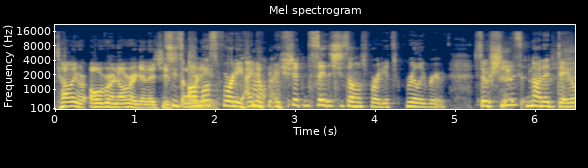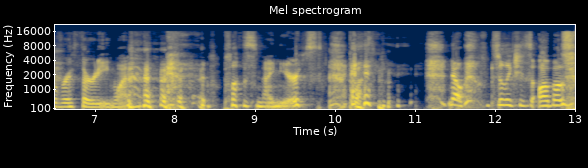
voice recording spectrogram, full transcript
telling her over and over again that she's She's 40. almost 40. I know. I shouldn't say that she's almost 40. It's really rude. So she's not a day over 31 plus nine years. no. So, like, she's almost.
